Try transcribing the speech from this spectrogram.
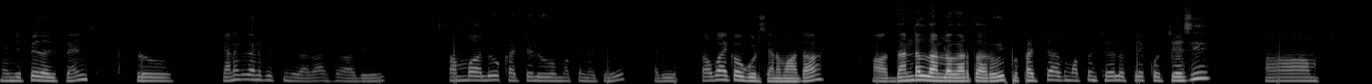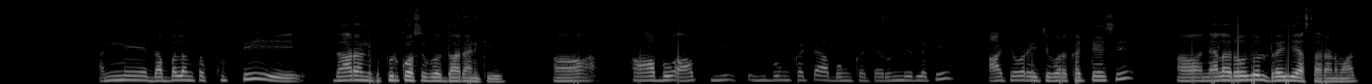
నేను చెప్పేది అది ఫ్రెండ్స్. ఇప్పుడు వెనక కనిపిస్తుంది కదా! అది. స్తంభాలు కట్టెలు మొత్తం కట్టింది. అది టొబాకో గుడ్స్ అనమాట దండలు దాంట్లో కడతారు. ఇప్పుడు పచ్చాకు మొత్తం చేలో పేకొచ్చేసి అన్ని దెబ్బలంతా కుట్టి దారానికి పురికోస దారానికి ఆ, బొ ఆ ఈ- బొంగు కట్టి ఆ బొంగు కట్టి రెండిట్లకి ఆ చివర ఈ చివర కట్టేసి నెల రోజులు డ్రై చేస్తారనమాట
